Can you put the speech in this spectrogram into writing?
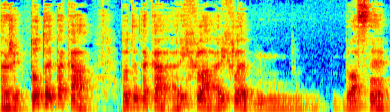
Takže toto je taká, toto je taká rýchla, rýchle vlastne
